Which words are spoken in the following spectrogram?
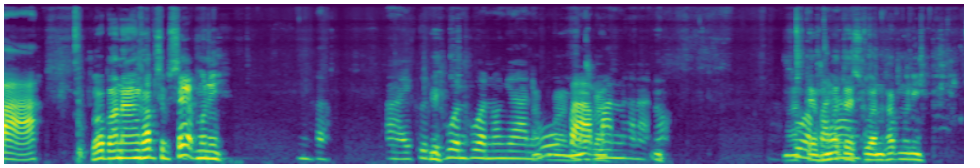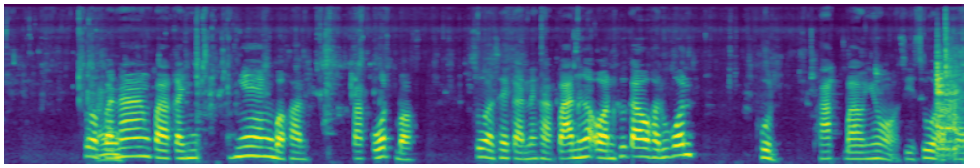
ปลาสัวปลานางครับแซ่บๆมื้อนี้นี่ค่ะอายขึ้นนี่ทวนทวนๆน้องยานี่ครับโอ้วางปลาไว้ก่อนมันขนาดเนาะมาสัวแต่ปลาหัวนางแต่สวนครับมื้อนี้ซั่วปลานางปลากระแง่งบ่ค่ะปลากดบ่ซั่วใส่กันเลยค่ะปลาเนื้ออ่อนคือเก่าค่ะทุกคนพุ่นพักบ่าวย่อสิซั่วใส่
